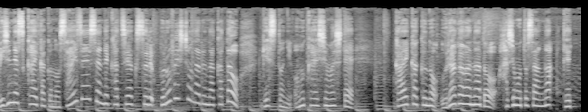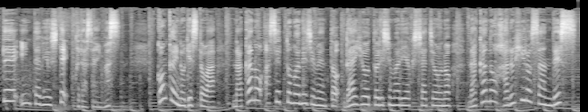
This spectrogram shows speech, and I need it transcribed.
ビジネス改革の最前線で活躍するプロフェッショナルな方をゲストにお迎えしまして改革の裏側など橋本さんが徹底インタビューしてくださいます。今回のゲストは中野アセットマネジメント代表取締役社長の中野春弘さんです。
